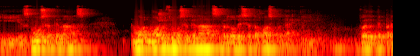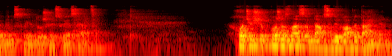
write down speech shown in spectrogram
і змусити нас, можуть змусити нас звернутися до Господа і вилити перед Ним свою душу і своє серце. Хочу, щоб кожен з нас завдав собі два питання.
